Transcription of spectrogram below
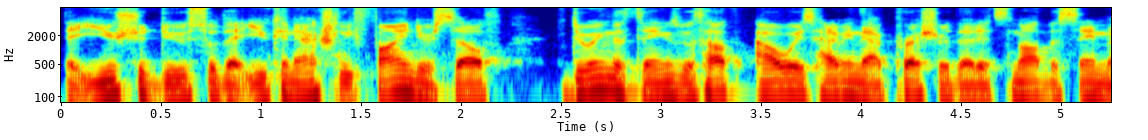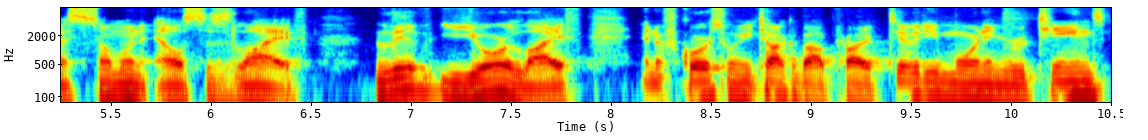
that you should do so that you can actually find yourself doing the things without always having that pressure that it's not the same as someone else's life live your life. And of course, when we talk about productivity, morning routines,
